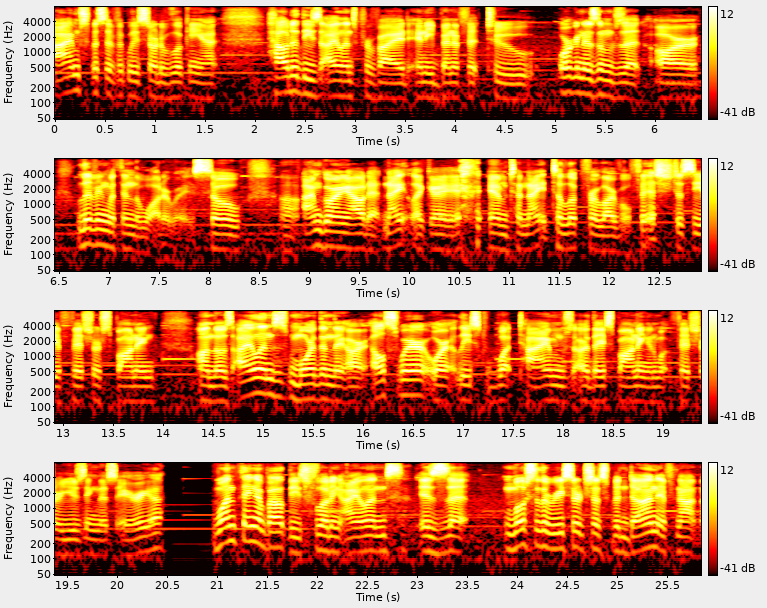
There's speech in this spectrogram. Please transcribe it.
I'm specifically sort of looking at how do these islands provide any benefit to organisms that are living within the waterways. So uh, I'm going out at night like I am tonight to look for larval fish to see if fish are spawning on those islands more than they are elsewhere or at least what times are they spawning and what fish are using this area. One thing about these floating islands is that most of the research that's been done, if not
